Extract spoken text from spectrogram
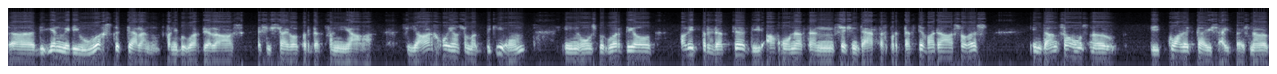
uh die een met die hoogste telling van die beoordelaars is die suiwelproduk van die jaar. Vir jaar gooi ons hom 'n bietjie om en ons beoordeel al die produkte, die 836 produkte wat daar sou is, en dan sal ons nou die kwaliteit uitwys. Nou 'n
